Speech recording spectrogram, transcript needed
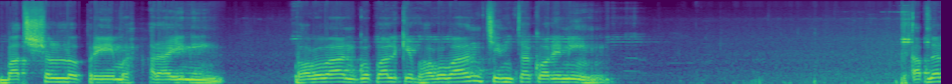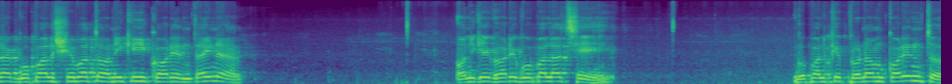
বাৎসল্য প্রেম হারায়নি। ভগবান গোপালকে ভগবান চিন্তা করেনি। আপনারা গোপাল সেবা তো অনেকেই করেন, তাই না? অনেকে ঘরে গোপাল আছে। গোপালকে প্রণাম করেন তো?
